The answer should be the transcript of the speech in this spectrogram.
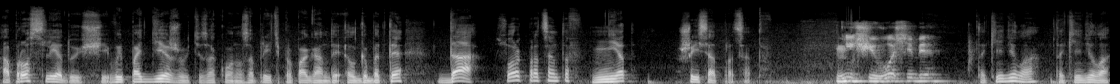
опрос следующий. Вы поддерживаете закон о запрете пропаганды ЛГБТ? Да, 40%. Нет, 60%. Ничего себе. Такие дела, такие дела.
